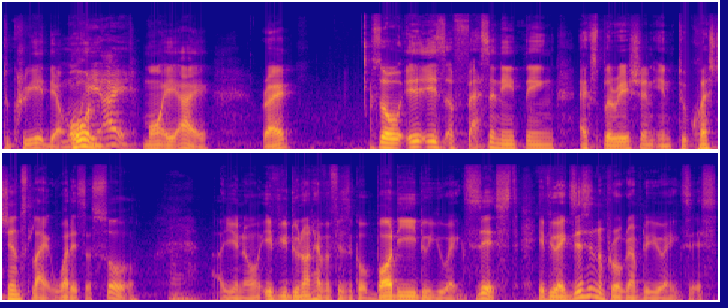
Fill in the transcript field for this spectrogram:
to create their More own AI. more AI, right? So it is a fascinating exploration into questions like what is a soul? Uh, you know, if you do not have a physical body, do you exist? If you exist in a program, do you exist?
